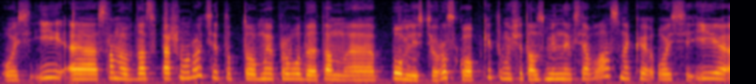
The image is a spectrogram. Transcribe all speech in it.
Ось і е, саме в 21-му році, тобто ми проводили там повністю розкопки, тому що там змінився власник. Ось і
